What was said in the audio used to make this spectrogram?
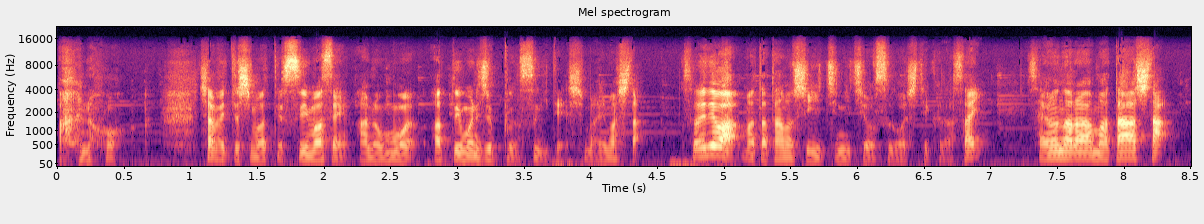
あの 喋ってしまってすいませんあのもうあっという間に10分過ぎてしまいましたそれではまた楽しい一日を過ごしてくださいさようならまた明日。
